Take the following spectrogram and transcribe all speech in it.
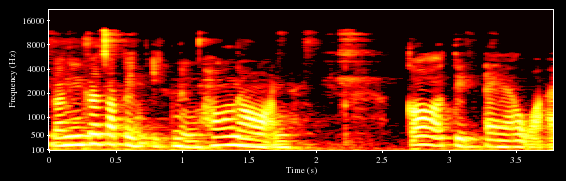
แล้วนี่ก็จะเป็นอีกหนึ่งห้องนอน ก็ติดแอร์ไว้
